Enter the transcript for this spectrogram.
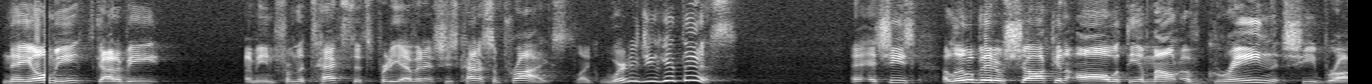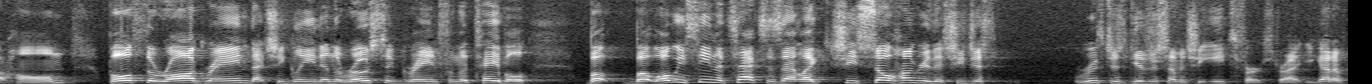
Naomi, it's got to be I mean, from the text, it's pretty evident she's kind of surprised. Like, where did you get this? And she's a little bit of shock and awe with the amount of grain that she brought home, both the raw grain that she gleaned and the roasted grain from the table. But, but what we see in the text is that, like, she's so hungry that she just, Ruth just gives her some and she eats first, right? You gotta,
